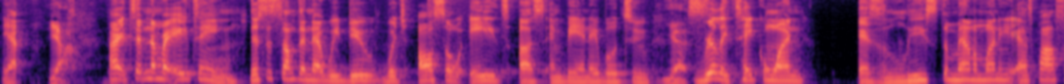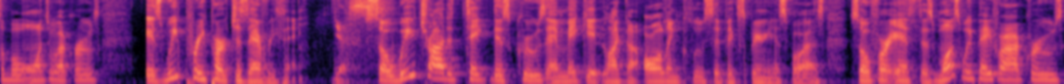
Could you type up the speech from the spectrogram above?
yep. Yeah, All right, tip number 18. This is something that we do, which also aids us in being able to Yes. really take on as least amount of money as possible onto our cruise, is we pre-purchase everything. yes, So we try to take this cruise and make it like an all-inclusive experience for us. So for instance, once we pay for our cruise,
